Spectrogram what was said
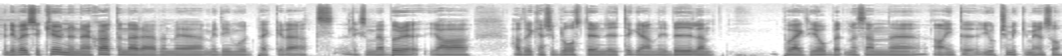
Men det var ju så kul nu när jag sköt den där även med, med din woodpecker där att liksom jag började, jag hade väl kanske blåst i den lite grann i bilen på väg till jobbet men sen, eh, ja inte gjort så mycket mer än så.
